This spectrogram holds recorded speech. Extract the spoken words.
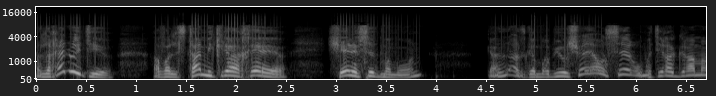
אז לכן הוא התיר, אבל סתם מקרה אחר שאין הפסד ממון, כן? אז גם רבי יהושע היה אוסר, הוא מתיר הגרמה.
